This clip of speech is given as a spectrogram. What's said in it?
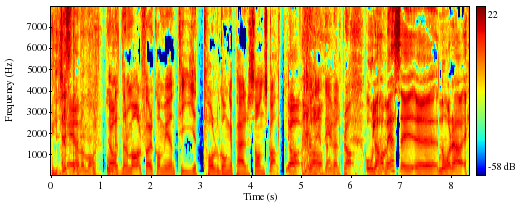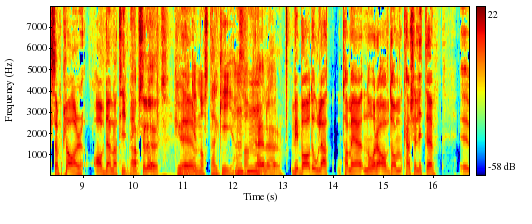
är jag normal? Ordet normal förekommer ju en 10-12 gånger per sån spalt. Ja. Och det, det är ju väldigt bra. Ola har med sig eh, några exemplar av denna tidning. Absolut. Gud, Eh, vilken nostalgi alltså. Ja, eller hur? Vi bad Ola ta med några av de kanske lite eh,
